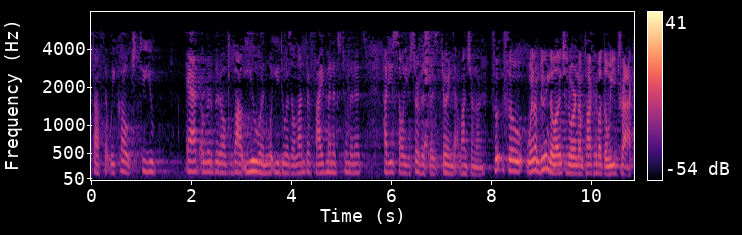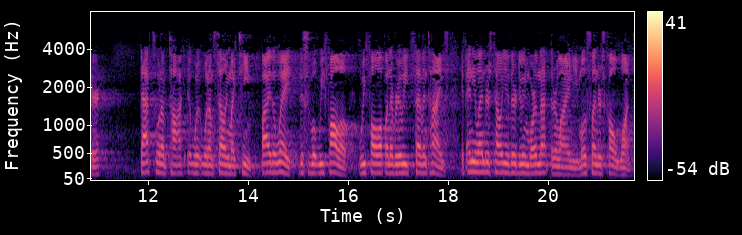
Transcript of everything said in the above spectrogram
stuff that we coach, do you add a little bit of about you and what you do as a lender? Five minutes, two minutes? How do you sell your services during that lunch and learn? So, so when I'm doing the lunch and learn, I'm talking about the lead tracker. That's when I'm talk, when I'm selling my team. By the way, this is what we follow. We follow up on every lead seven times. If any lender's telling you they're doing more than that, they're lying to you. Most lenders call once,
